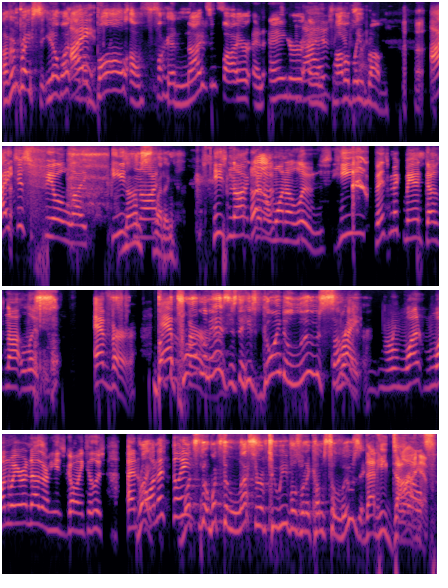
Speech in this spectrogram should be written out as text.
Own. I've embraced it. You know what? I'm a ball of fucking knives and fire and anger and Knives and probably rum. I just feel like he's now I'm not sweating. He's not gonna want to lose. He Vince McMahon does not lose ever. But the problem is, is that he's going to lose somewhere. Right, one one way or another, he's going to lose. And Right. honestly, What's the what's the lesser of two evils when it comes to losing? That he dies.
